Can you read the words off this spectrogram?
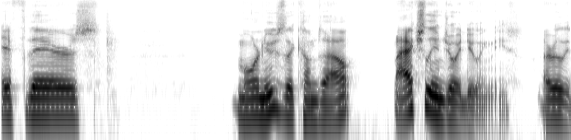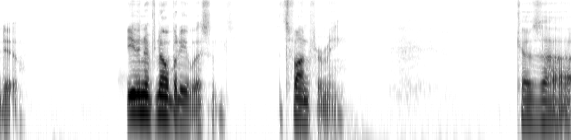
if there's more news that comes out, I actually enjoy doing these. I really do. Even if nobody listens. It's fun for me. Cuz uh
